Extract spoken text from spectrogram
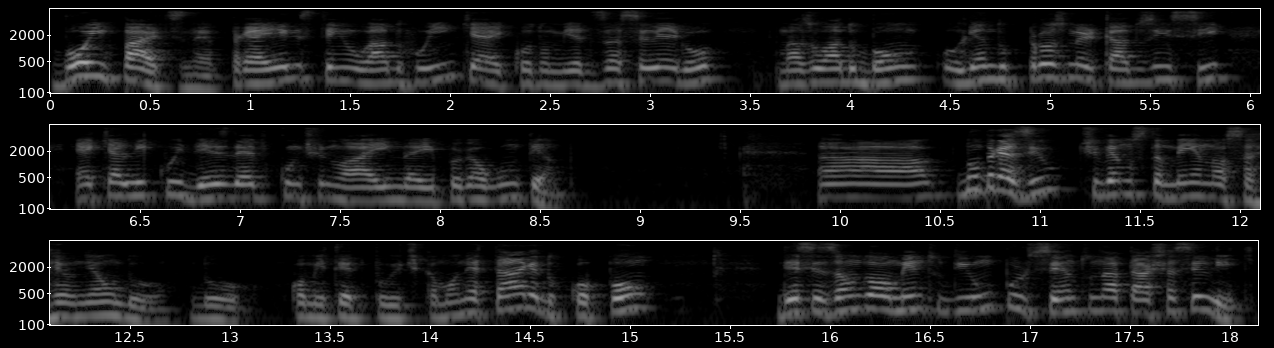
boa em partes, né? Para eles tem o lado ruim, que a economia desacelerou, mas o lado bom, olhando para os mercados em si, é que a liquidez deve continuar ainda aí por algum tempo. Uh, no Brasil, tivemos também a nossa reunião do, do Comitê de Política Monetária, do Copom, decisão do aumento de 1% na taxa Selic.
